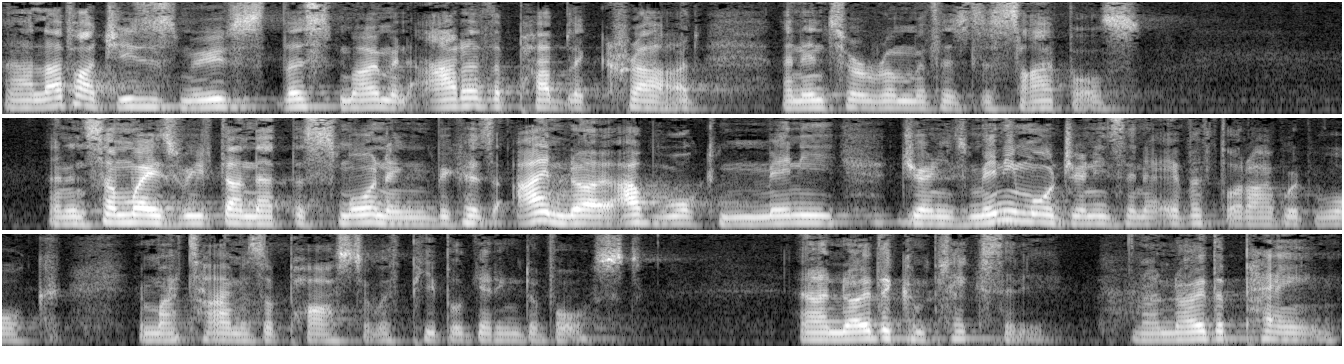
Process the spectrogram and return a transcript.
And I love how Jesus moves this moment out of the public crowd and into a room with his disciples and in some ways, we've done that this morning because I know I've walked many journeys, many more journeys than I ever thought I would walk in my time as a pastor with people getting divorced. And I know the complexity, and I know the pain,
